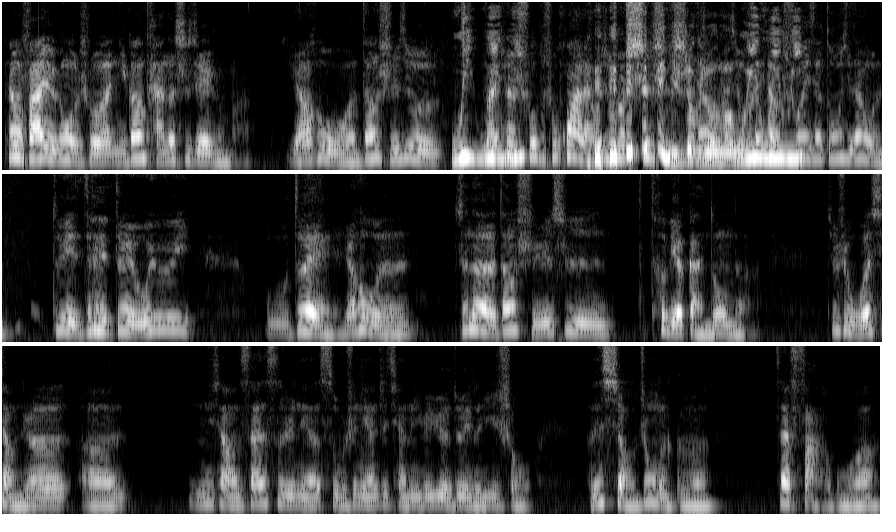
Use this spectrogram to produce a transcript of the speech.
他用法语跟我说：“你刚弹的是这个吗？”然后我当时就完全说不出话来，我就说是是 你是，但我就很想说一些东西，但是我对对对，喂喂喂，我对，然后我真的当时是特别感动的，就是我想着呃，你想三四十年、四五十年之前的一个乐队的一首很小众的歌，在法国。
